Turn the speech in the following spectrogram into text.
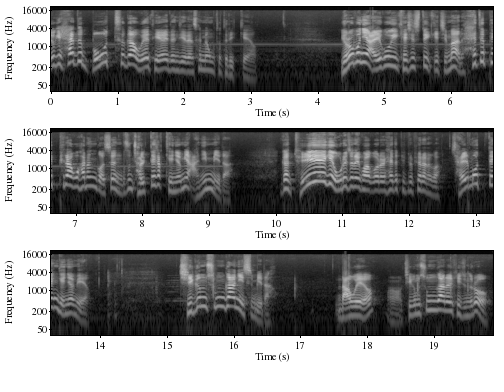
여기 had bought가 왜 되어야 되는지에 대한 설명부터 드릴게요. 여러분이 알고 계실 수도 있겠지만 had PP라고 하는 것은 무슨 절대적 개념이 아닙니다. 그러니까 되게 오래전의 과거를 had PP로 표현하는 거 잘못된 개념이에요. 지금 순간이 있습니다. now예요. 어, 지금 순간을 기준으로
